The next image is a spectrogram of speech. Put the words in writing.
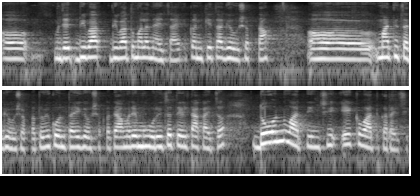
म्हणजे दिवा दिवा तुम्हाला न्यायचा आहे. कणकेचा घेऊ शकता. मातीचा घेऊ शकता. तुम्ही कोणताही घेऊ शकता. त्यामध्ये मोहरीचं तेल टाकायचं. दोन वातींची एक वात करायची.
